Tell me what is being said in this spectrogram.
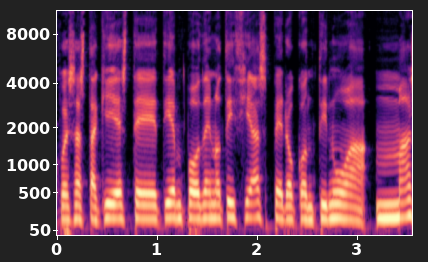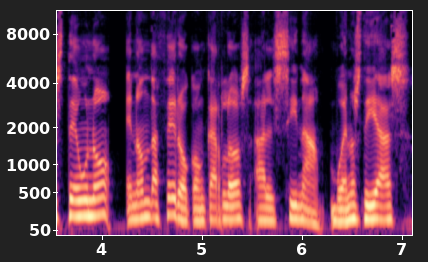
Pues hasta aquí este tiempo de noticias, pero continúa más de uno en Onda Cero con Carlos Alsina. Buenos días.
